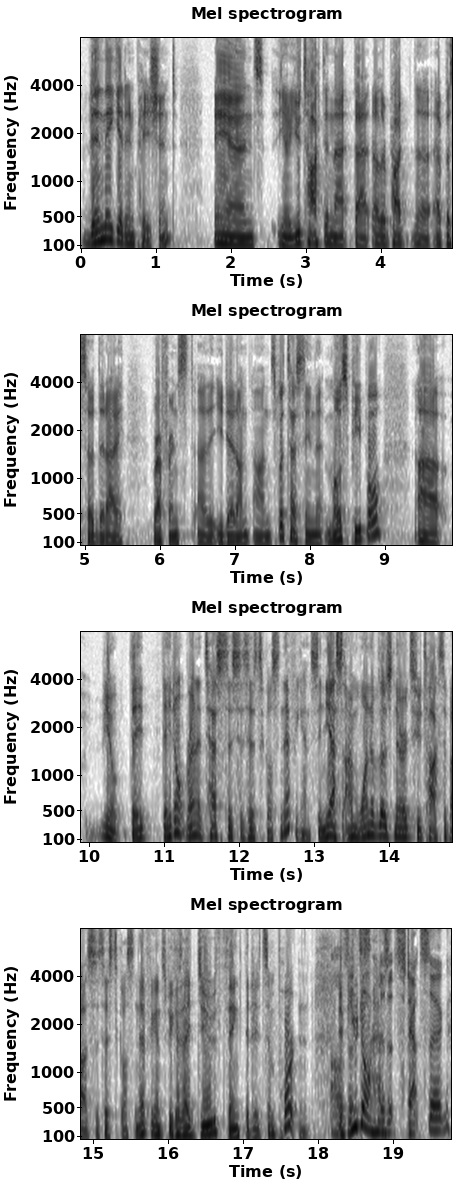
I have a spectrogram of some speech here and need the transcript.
then they get impatient and you know you talked in that that other pod uh, episode that i referenced uh, that you did on on split testing that most people uh, you know they they don't run a test to statistical significance. And yes i'm one of those nerds who talks about statistical significance because i do think that it's important. Oh, if you don't have is it stat sig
